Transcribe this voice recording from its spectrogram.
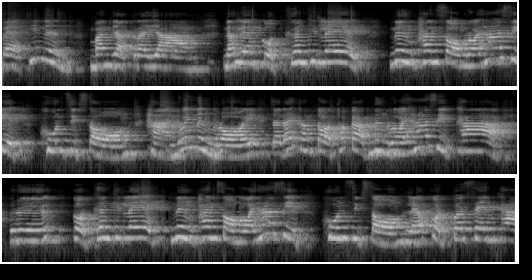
แบบที่ 1 บัญญัติไตรยาง นักเรียนกดเครื่องคิดเลข 1,250 คูณ 12 หารด้วย 100 จะได้คำตอบเท่ากับ 150 ค่ะ หรือกดเครื่องคิดเลข 1,250คูณ 12 แล้วกดเปอร์เซ็นต์ค่ะ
